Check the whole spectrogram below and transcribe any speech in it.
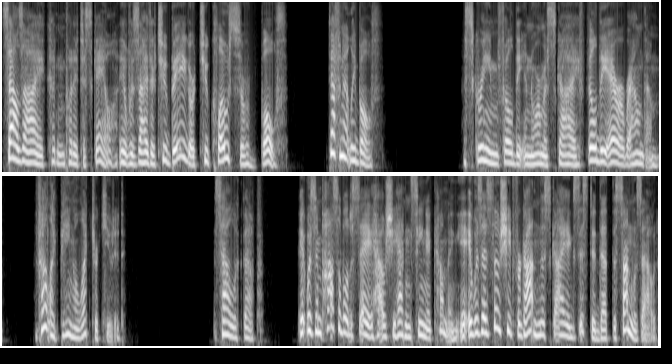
Sal's eye couldn't put it to scale. It was either too big or too close or both. Definitely both. A scream filled the enormous sky, filled the air around them. It felt like being electrocuted. Sal looked up. It was impossible to say how she hadn't seen it coming. It was as though she'd forgotten the sky existed, that the sun was out,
